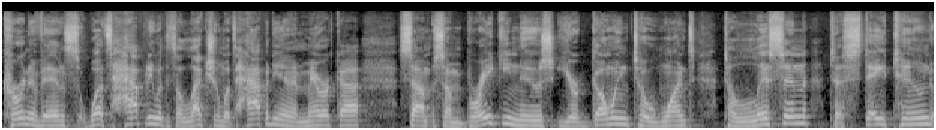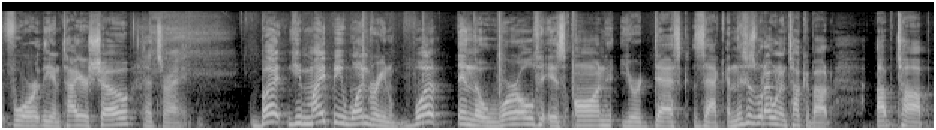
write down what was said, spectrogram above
current events, what's happening with this election, what's happening in America, some some breaking news. You're going to want to listen, to stay tuned for the entire show. That's right. But you might be wondering what in the world is on your desk, Zach? And this is what I want to talk about up top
